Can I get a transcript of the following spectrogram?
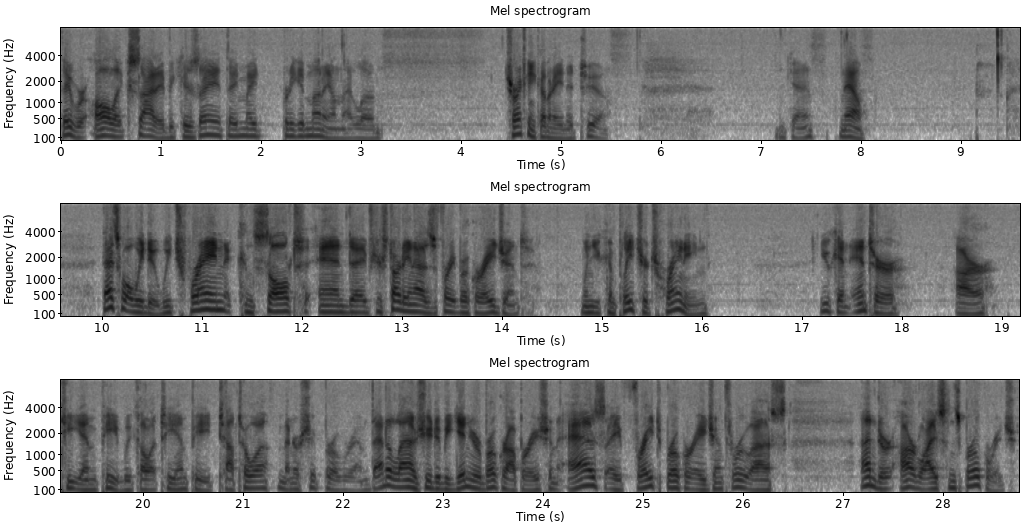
they were all excited because they they made pretty good money on that load. Trucking company did too. Okay, now that's what we do. We train, consult, and uh, if you're starting out as a freight broker agent, when you complete your training, you can enter our TMP. We call it TMP, TALTOA Mentorship Program. That allows you to begin your broker operation as a freight broker agent through us under our licensed brokerage.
